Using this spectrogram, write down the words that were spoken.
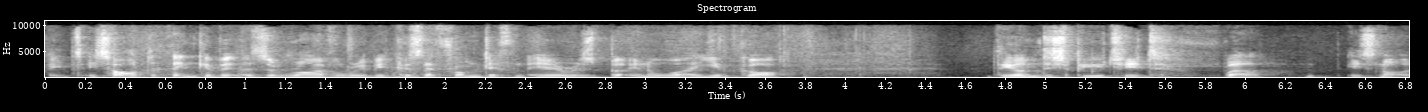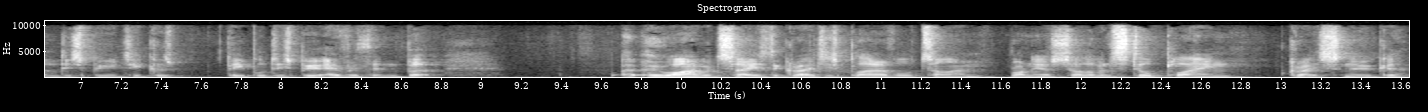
it's hard to think of it as a rivalry because they're from different eras, but in a way you've got the undisputed. Well, it's not undisputed because people dispute everything, but who I would say is the greatest player of all time, Ronnie O'Sullivan, still playing great snooker,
